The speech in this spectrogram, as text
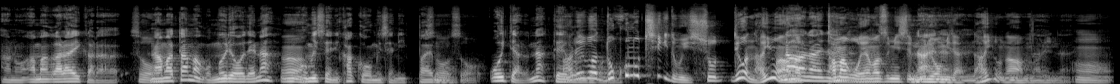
あの甘辛いからそう生卵無料でな、んお店に各お店にいっぱいもうそうそ置いてあるなテーうん。あれはどこの地域でも一緒ではないよな。な卵を山積みして無料みたいな。なないよな、あんまり。ないうん。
